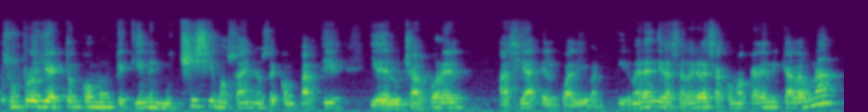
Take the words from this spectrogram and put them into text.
es un proyecto en común que tienen muchísimos años de compartir y de luchar por él hacia el cual iban. Irma se regresa como académica a la UNAM,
